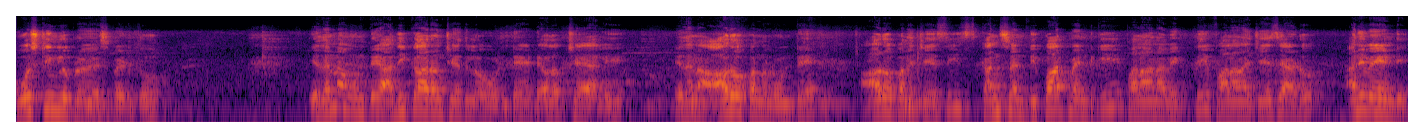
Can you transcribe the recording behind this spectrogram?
పోస్టింగ్లు ప్రవేశపెడుతూ ఏదైనా ఉంటే అధికారం చేతిలో ఉంటే డెవలప్ చేయాలి. ఏదైనా ఆరోపణలు ఉంటే ఆరోపణ చేసి కన్సర్న్ డిపార్ట్మెంట్కి ఫలానా వ్యక్తి ఫలానా చేశాడు అని వేయండి.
